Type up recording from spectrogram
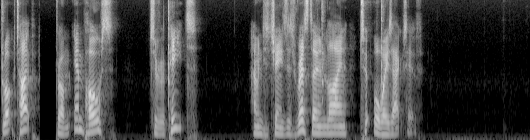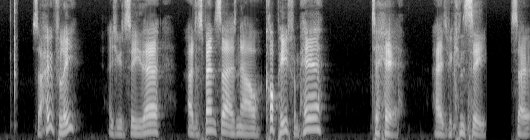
block type from impulse to repeat, and we need to change this redstone line to always active. So hopefully, as you can see there, our dispenser is now copied from here to here, as we can see. So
